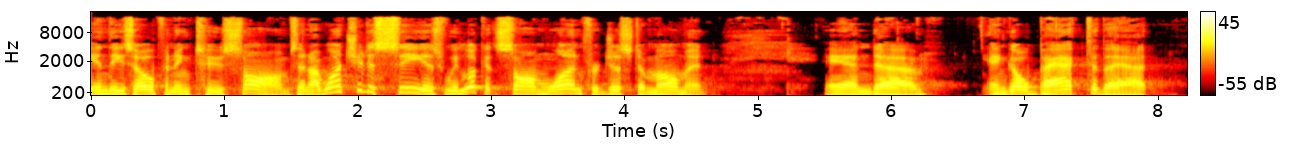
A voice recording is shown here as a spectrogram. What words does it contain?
in these opening two Psalms. And I want you to see as we look at Psalm 1 for just a moment and, uh, and go back to that,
